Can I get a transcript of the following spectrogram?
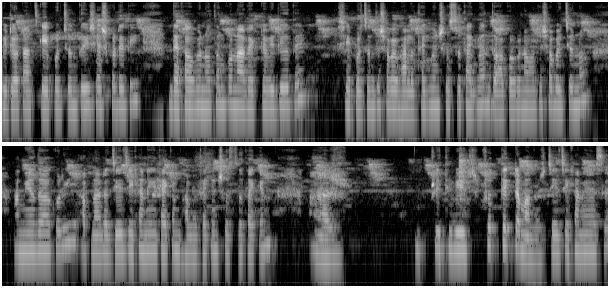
ভিডিওটা আজকে এই পর্যন্তই শেষ করে দিই। দেখা হবে নতুন কোনো আর একটা ভিডিওতে। সেই পর্যন্ত সবাই ভালো থাকবেন, সুস্থ থাকবেন, দোয়া করবেন আমাদের সবার জন্য। আমিও দোয়া করি, আপনারা যে যেখানেই থাকেন, ভালো থাকেন, সুস্থ থাকেন। আর পৃথিবীর প্রত্যেকটা মানুষ যে যেখানে আছে,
